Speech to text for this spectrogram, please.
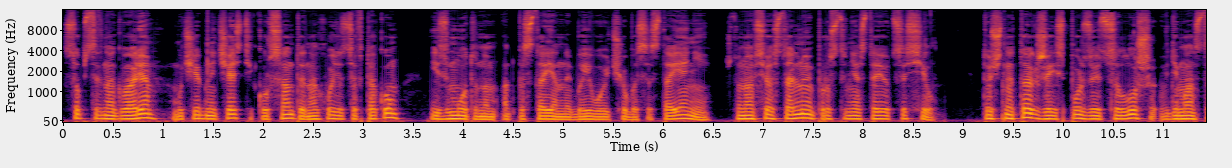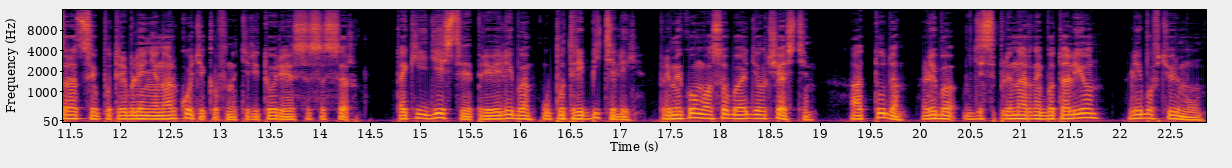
Собственно говоря, в учебной части курсанты находятся в таком измотанном от постоянной боевой учебы состоянии, что на все остальное просто не остается сил. Точно так же используется ложь в демонстрации употребления наркотиков на территории СССР. Такие действия привели бы употребителей прямиком в особый отдел части, оттуда либо в дисциплинарный батальон, либо в тюрьму.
